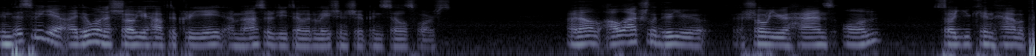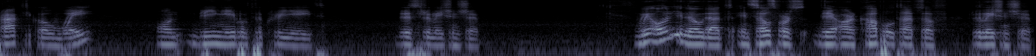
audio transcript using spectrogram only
In this video, I do want to show you how to create a master detail relationship in Salesforce. And I'll, I'll actually do you show you hands-on so you can have a practical way on being able to create this relationship. We already know that in Salesforce there are a couple types of relationship,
